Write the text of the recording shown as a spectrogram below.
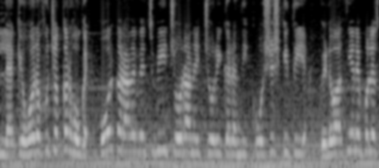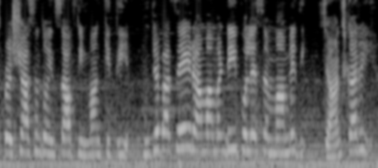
ਲੈ ਕੇ ਹੋਰ ਰਫੂ ਚੱਕਰ ਹੋ ਗਏ। ਹੋਰ ਘਰਾਂ ਦੇ ਵਿੱਚ ਵੀ ਚੋਰਾਂ ਨੇ ਚੋਰੀ ਕਰਨ ਦੀ ਕੋਸ਼ਿਸ਼ ਕੀਤੀ ਹੈ। ਪਿੰਡ ਵਾਸੀਆਂ ਨੇ ਪੁਲਿਸ ਪ੍ਰਸ਼ਾਸਨ ਤੋਂ ਇਨਸਾਫ ਦੀ ਮੰਗ ਕੀਤੀ ਹੈ। ਦੂਜੇ ਪਾਸੇ ਰਾਮਾ ਮੰਡੀ ਪੁਲਿਸ ਮਾਮਲੇ ਦੀ ਜਾਂਚ ਕਰ ਰਹੀ ਹੈ।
